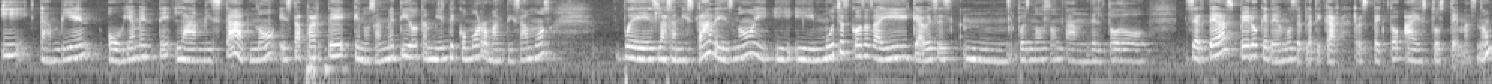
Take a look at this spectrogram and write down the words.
y también, obviamente, la amistad, ¿no? Esta parte que nos han metido también de cómo romantizamos pues las amistades, ¿no? Y, muchas cosas ahí que a veces mm, pues no son tan del todo certeras, pero que debemos de platicar respecto a estos temas, ¿no?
